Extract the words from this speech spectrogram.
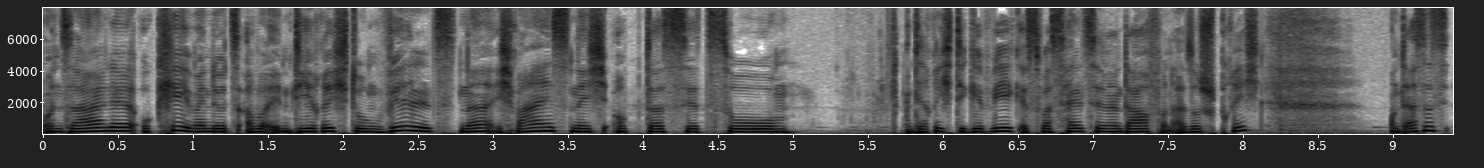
und sage, okay, wenn du jetzt aber in die Richtung willst, ne, ich weiß nicht, ob das jetzt so der richtige Weg ist, was hältst du denn davon? Also sprich, und das ist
